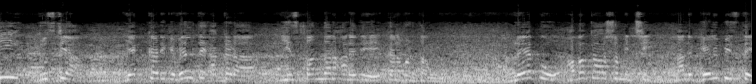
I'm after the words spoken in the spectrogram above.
ఈ దృష్ట్యా ఎక్కడికి వెళ్తే అక్కడ ఈ స్పందన అనేది కనబడతా ఉంది. రేపు అవకాశం ఇచ్చి నన్ను గెలిపిస్తే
